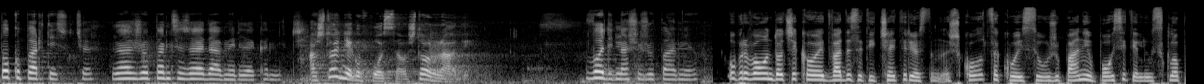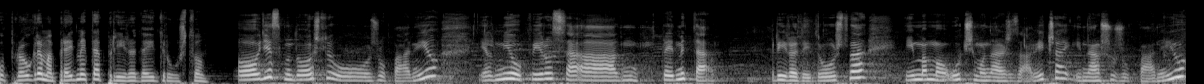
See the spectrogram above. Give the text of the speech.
Poko par tisuća. Naš župan se zove Damir Dekanić. A što je njegov posao? Što on radi? Vodi našu županiju. Upravo on dočekao je 24 osnovna školca koji su u županiju posjetili u sklopu programa predmeta Priroda i društvo. Ovdje smo došli u županiju jer mi u okviru sa predmeta prirode i društva imamo, učimo naš zavičaj i našu županiju,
